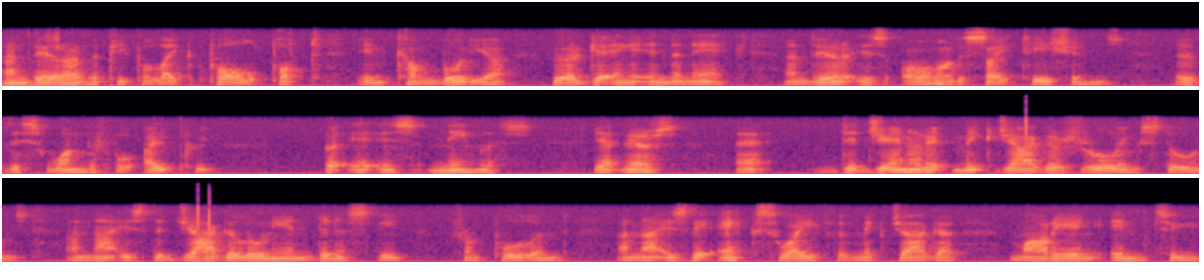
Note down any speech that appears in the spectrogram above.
and there are the people like Pol Pot in Cambodia who are getting it in the neck and there is all the citations of this wonderful output but it is nameless. Yet there's uh, degenerate Mick Jagger's Rolling Stones and that is the Jagiellonian dynasty from Poland and that is the ex-wife of Mick Jagger marrying into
